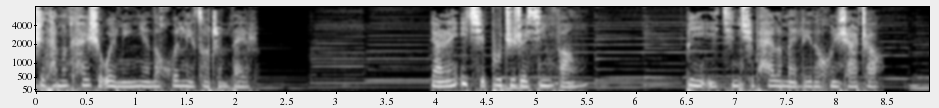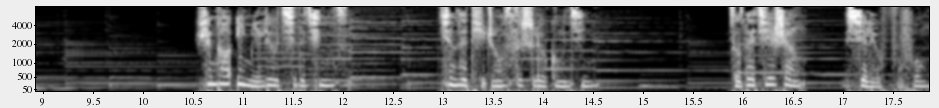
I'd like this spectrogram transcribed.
是他们开始为明年的婚礼做准备了。两人一起布置着新房，并已经去拍了美丽的婚纱照。身高一米六七的青子，现在体重四十六公斤。走在街上，谢柳扶风，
